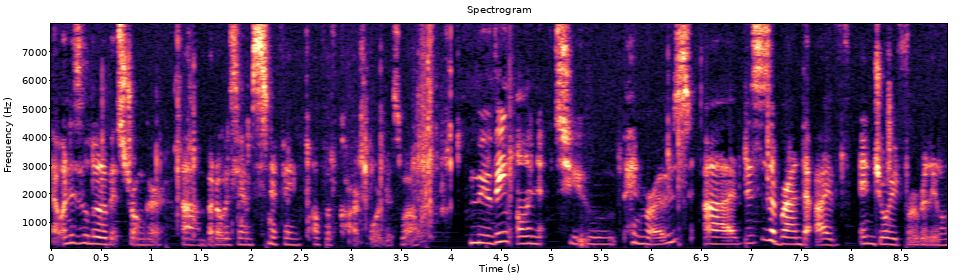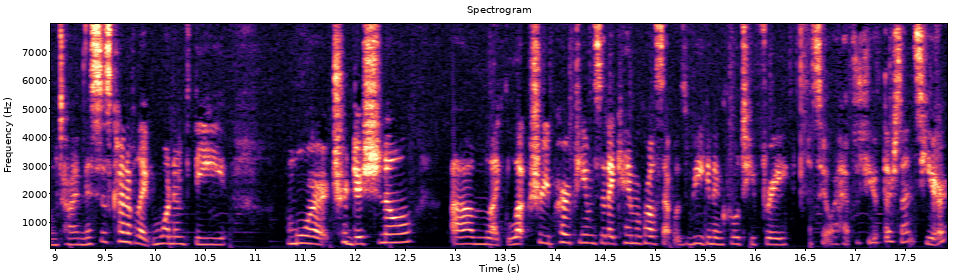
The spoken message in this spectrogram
That one is a little bit stronger, um, but obviously I'm sniffing off of cardboard as well. Moving on to Pinrose. Uh, this is a brand that I've enjoyed for a really long time. This is kind of like one of the more traditional um, like luxury perfumes that I came across that was vegan and cruelty free. So I have a few of their scents here.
